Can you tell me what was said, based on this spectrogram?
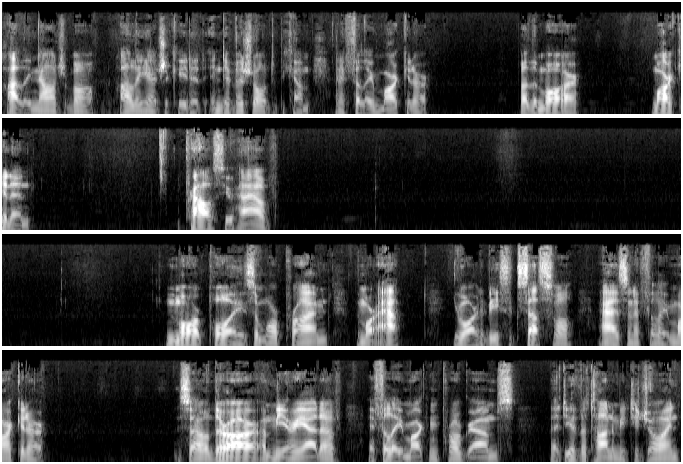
highly knowledgeable, highly educated individual to become an affiliate marketer. But the more marketing prowess you have, more poised, the more primed, the more apt you are to be successful as an affiliate marketer. So there are a myriad of affiliate marketing programs that you have autonomy to join.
